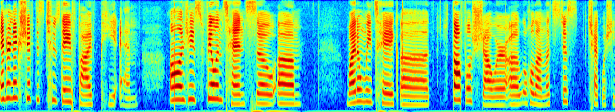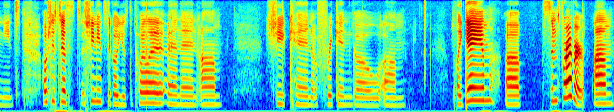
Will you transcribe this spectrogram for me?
and her next shift is Tuesday, 5 p.m. Oh, she's feeling tense, so um, why don't we take a thoughtful shower? Uh, hold on, let's just check what she needs. Oh, she's just she needs to go use the toilet, and then um, she can freaking go um play game, uh, Sims Forever. Um,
